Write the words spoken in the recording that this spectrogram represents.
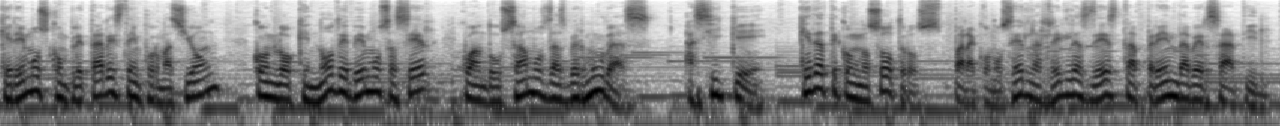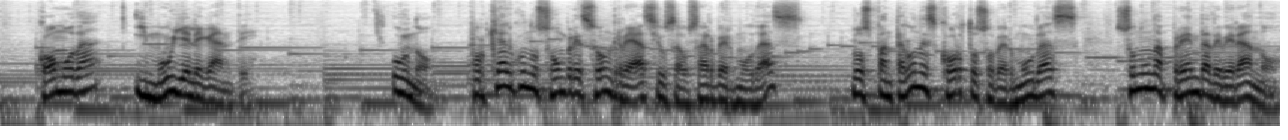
queremos completar esta información con lo que no debemos hacer cuando usamos las bermudas. Así que, quédate con nosotros para conocer las reglas de esta prenda versátil cómoda y muy elegante. 1. ¿Por qué algunos hombres son reacios a usar bermudas? Los pantalones cortos o bermudas son una prenda de verano,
